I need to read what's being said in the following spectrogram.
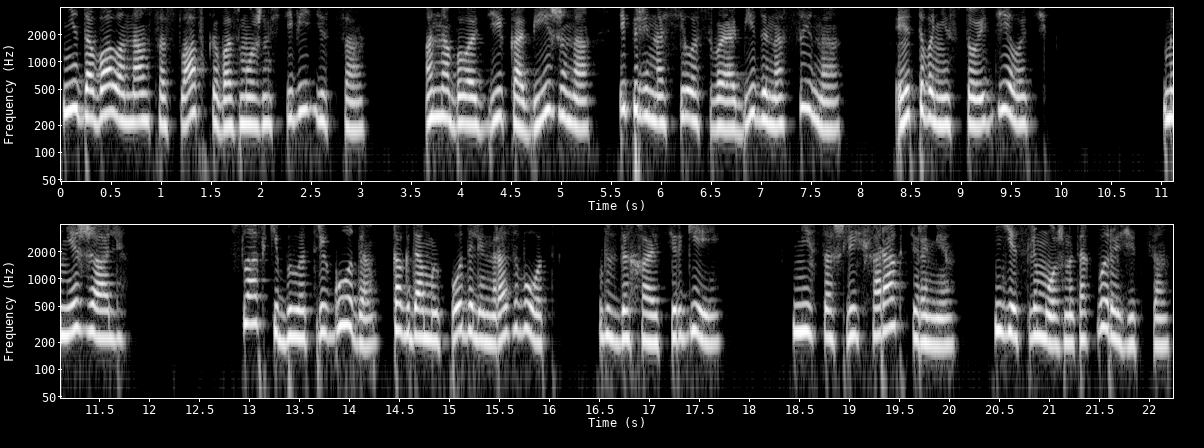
не давала нам со Славкой возможности видеться. Она была дико обижена и переносила свои обиды на сына. Этого не стоит делать. Мне жаль. Славке было три года, когда мы подали на развод, вздыхает Сергей. Не сошлись характерами, если можно так выразиться.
